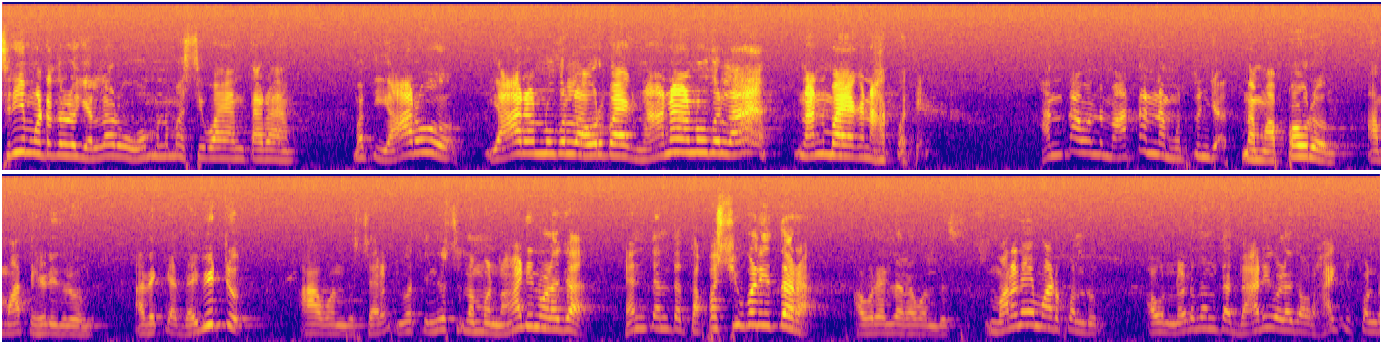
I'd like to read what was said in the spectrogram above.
ಶ್ರೀಮಠದೊಳಗೆ ಎಲ್ಲರೂ ಓಂ ನಮ ಶಿವಾಯ ಅಂತಾರ. ಮತ್ತು ಯಾರು ಯಾರು ಅನ್ನೋದಿಲ್ಲ ಅವ್ರ ಬಾಯಾಗ, ನಾನೇ ಅನ್ನೋದಿಲ್ಲ ನನ್ನ ಬಾಯಾಗನ ಹಾಕ್ಕೋತೇನೆ. ಅಂತ ಒಂದು ಮಾತನ್ನು ನಮ್ಮ ಮುತ್ತುಂಜ, ನಮ್ಮ ಅಪ್ಪ ಅವರು ಆ ಮಾತು ಹೇಳಿದರು. ಅದಕ್ಕೆ ದಯವಿಟ್ಟು ಆ ಒಂದು ಸರ, ಇವತ್ತಿನ ದಿವಸ ನಮ್ಮ ನಾಡಿನೊಳಗೆ ಎಂತೆಂಥ ತಪಸ್ವಿಗಳಿದ್ದಾರೆ. ಅವರೆಲ್ಲರ ಒಂದು ಸ್ಮರಣೆ ಮಾಡಿಕೊಂಡು ಅವ್ರು ನಡೆದಂಥ ದಾರಿಯೊಳಗೆ ಅವ್ರು ಹಾಕಿಕೊಂಡ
